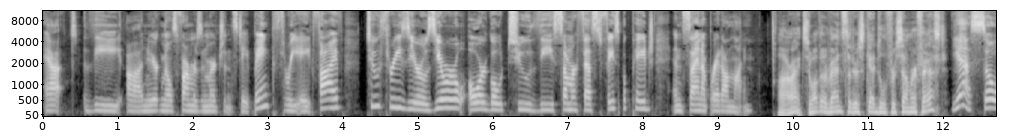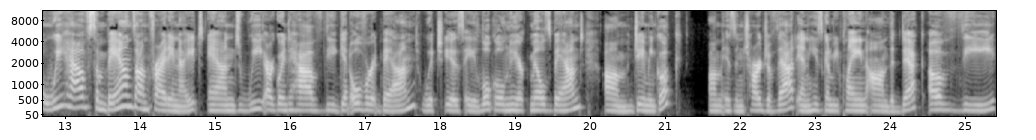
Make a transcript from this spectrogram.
at the uh, New York Mills Farmers and Merchant State Bank, 385 2300, or go to the Summerfest Facebook page and sign up right online. All right. So other events that are scheduled for Summerfest. Yes, so we have some bands on Friday night, and we are going to have the Get Over It Band, which is a local New York Mills band. Um, Jamie Gook um, is in charge of that, and he's going to be playing on the deck of the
